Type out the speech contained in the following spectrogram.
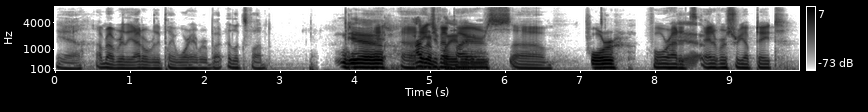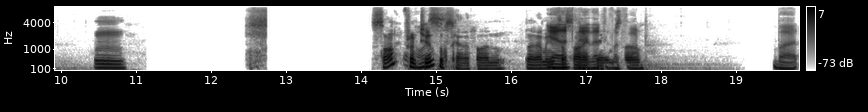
Yeah, I'm not really. I don't really play Warhammer, but it looks fun. Yeah, Uh, Age of. Empires um, four. four had its anniversary update. Mm. Sonic Frontiers looks kind of fun, but I mean yeah, it's a that, yeah, Sonic that did game, look so fun. But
